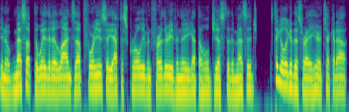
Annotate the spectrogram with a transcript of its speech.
you know, mess up the way that it lines up for you? So you have to scroll even further, even though you got the whole gist of the message. Let's take a look at this right here. Check it out.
